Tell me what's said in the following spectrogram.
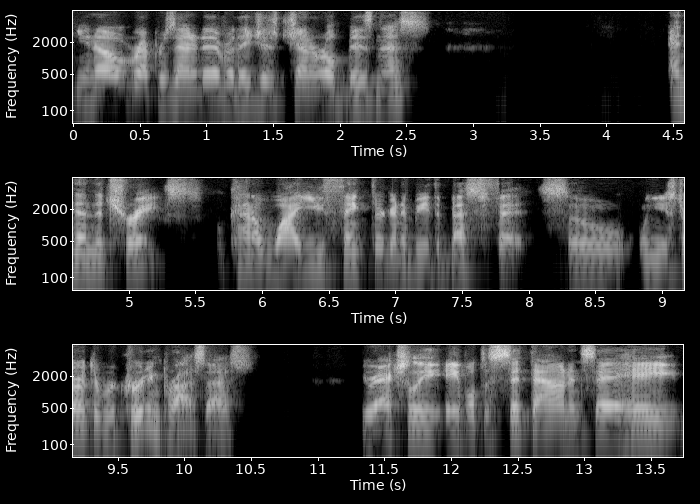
you know, representative? Are they just general business? And then the traits, kind of why you think they're going to be the best fit. So when you start the recruiting process, you're actually able to sit down and say, hey,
